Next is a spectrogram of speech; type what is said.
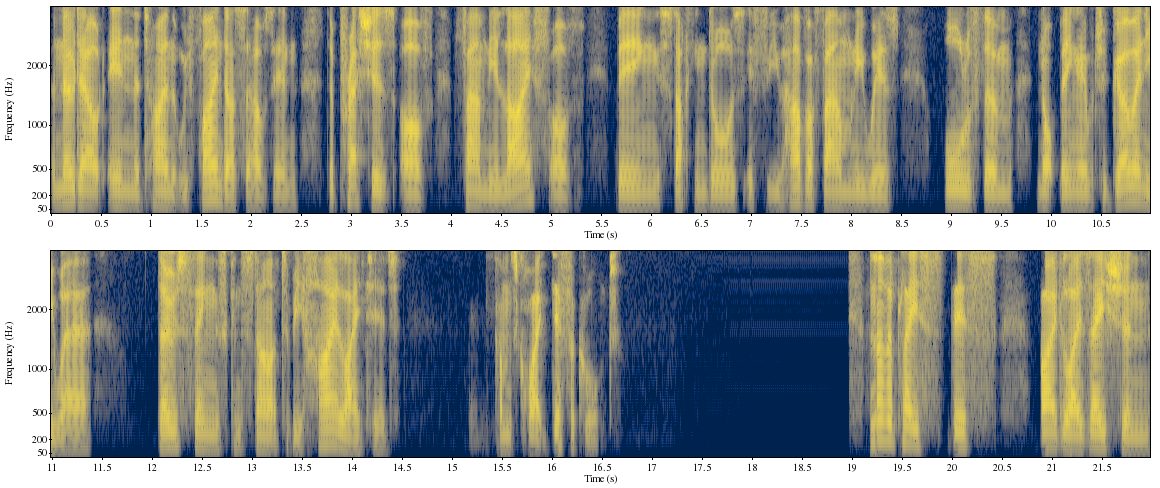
And no doubt, in the time that we find ourselves in, the pressures of family life, of being stuck indoors, if you have a family with all of them not being able to go anywhere, those things can start to be highlighted. It becomes quite difficult. Another place this idolization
